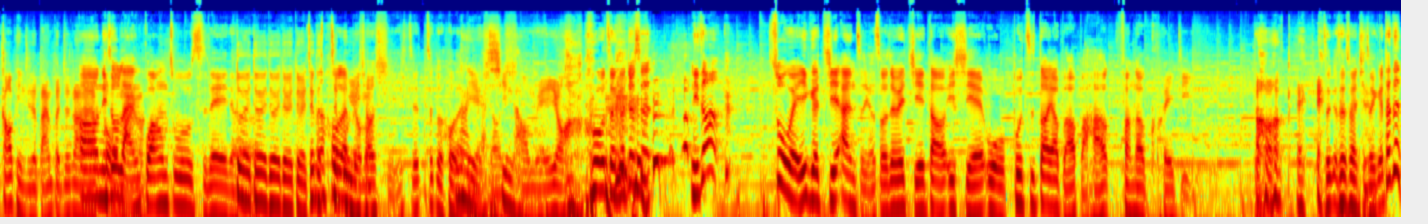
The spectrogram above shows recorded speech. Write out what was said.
高品质的版本，就让哦，你说蓝光诸如此类的，对对对对对，这个后来没消息，这这个后来那也幸好没有，我整个就是你知道，作为一个接案子，有时候就会接到一些我不知道要不要把它放到 credit。OK，这个这算其中一个，但是。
